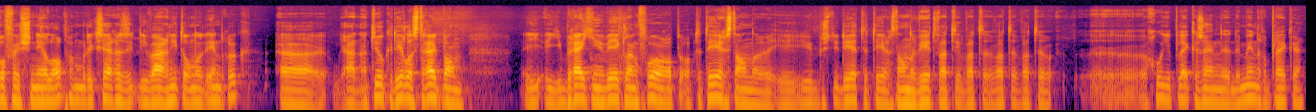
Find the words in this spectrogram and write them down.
professioneel op. Moet ik zeggen, Ze- die waren niet onder de indruk. Eh, ja, natuurlijk het hele strijdplan. Je, je bereidt je een week lang voor op de, op de tegenstander. Je, bestudeert de tegenstander, weet wat, wat, wat, wat de eh, goede plekken zijn, de mindere plekken.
